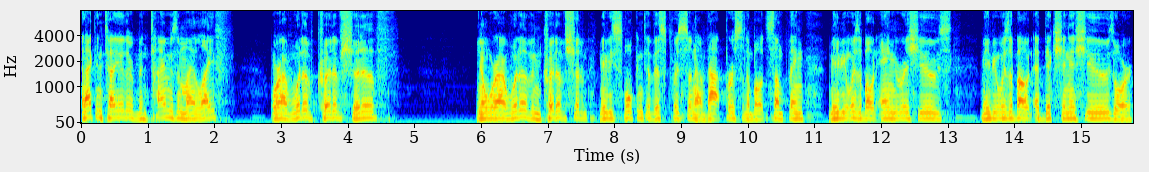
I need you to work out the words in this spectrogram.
And I can tell you there have been times in my life where I would have, could have, should have, you know, where I would have and could have, should have maybe spoken to this person or that person about something. Maybe it was about anger issues. Maybe it was about addiction issues or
